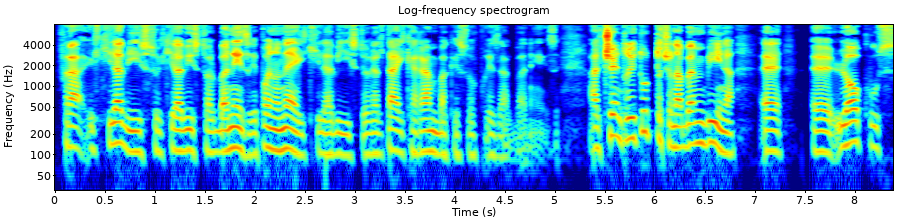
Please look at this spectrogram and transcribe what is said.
fra il chi l'ha visto e il chi l'ha visto albanese, che poi non è il chi l'ha visto, in realtà è il caramba che sorpresa albanese. Al centro di tutto c'è una bambina eh, eh, locus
